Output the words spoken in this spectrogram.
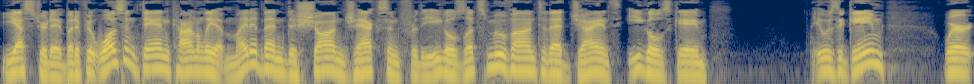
yesterday. But if it wasn't Dan Connolly, it might have been DeSean Jackson for the Eagles. Let's move on to that Giants Eagles game. It was a game where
